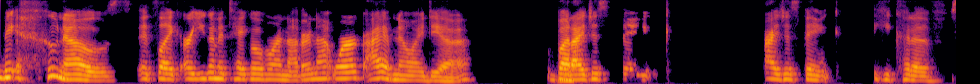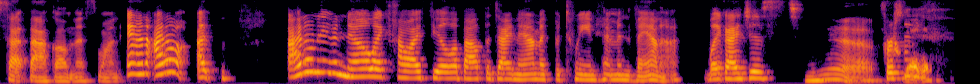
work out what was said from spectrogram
be who knows? It's like, are you going to take over another network? I have no idea. but I just think, I just think he could have sat back on this one. And I don't, I, I don't even know like how I feel about the dynamic between him and Vanna. Like I just yeah. First of all,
